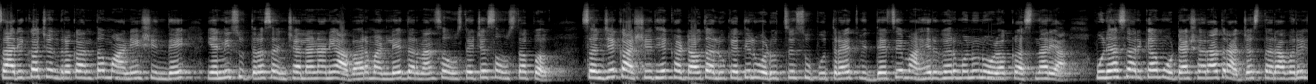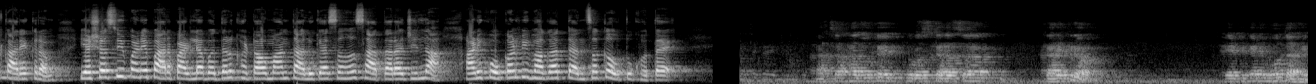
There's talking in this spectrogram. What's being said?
सारिका चंद्रकांत माने शिंदे यांनी सूत्रसंचालन आणि आभार मानले. दरम्यान संस्थेचे संस्थापक संजय काशीद हे खटाव तालुक्यातील वडूदचे सुपुत्र आहेत. विद्येचे माहेरघर म्हणून ओळख असणाऱ्या पुण्यासारख्या मोठ्या शहरात राज्यस्तरावरील कार्यक्रम यशस्वीपणे पार पाडल्याबद्दल खटावमान तालुक्यासह सातारा जिल्हा आणि कोकण विभागात त्यांचं कौतुक होत आहे आजचा हा जो काही पुरस्काराचा कार्यक्रम या ठिकाणी होत आहे.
